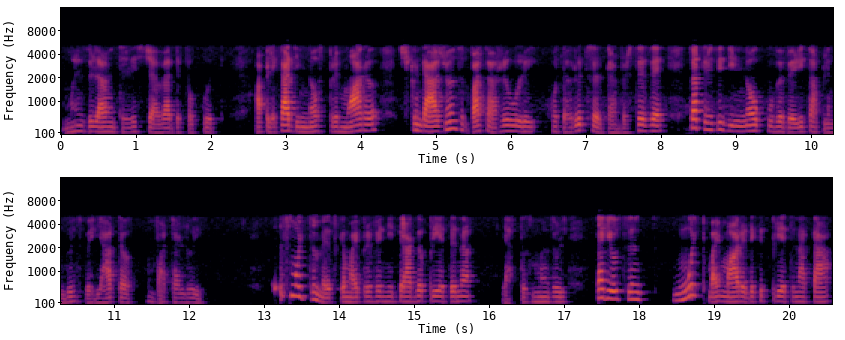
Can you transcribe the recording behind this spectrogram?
Mânzul a înțeles ce avea de făcut. A plecat din nou spre moară și când a ajuns în fața râului, hotărât să-l traverseze, s-a trezit din nou cu veverița plângând speriată în fața lui. Îți mulțumesc că m-ai prevenit, dragă prietenă, i-a spus mânzul, dar eu sunt mult mai mare decât prietena ta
